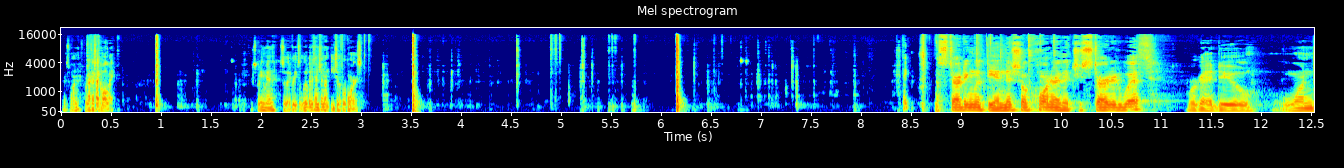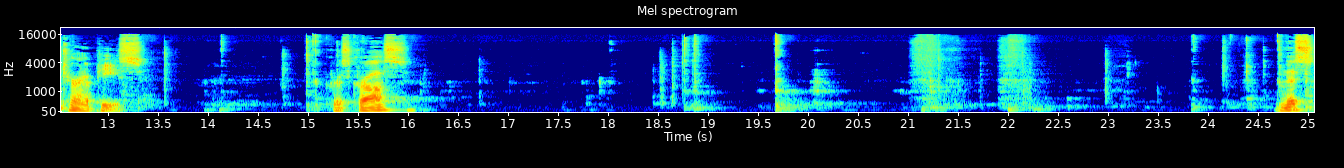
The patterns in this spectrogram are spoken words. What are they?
This one, so we little tension on each of the corners. Starting with the initial corner that you started with, we're going to do one turn a piece. Crisscross, And this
